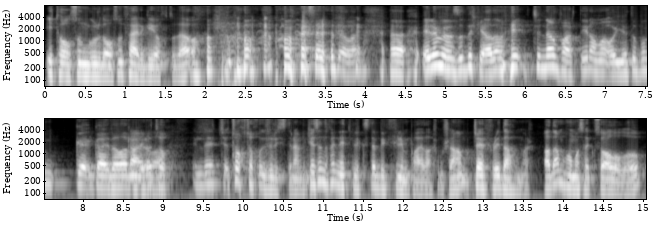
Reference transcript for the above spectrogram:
İt olsun, qurd olsun fərqi yoxdur da. o, o məsələ də var. Hə, elə mövzudur ki, adam içindən partlayır, amma o YouTube-un qaydalarına görə çox İndi çox-çox üzr istəyirəm. Keçən dəfə Netflix-də bir film paylaşmışam. Jeffrey Dahmer. Adam homoseksual olub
